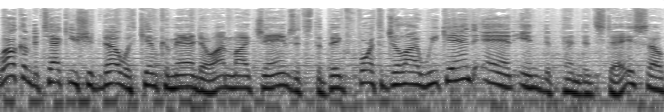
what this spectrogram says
Welcome to Tech You Should Know with Kim Komando. I'm Mike James. It's the big 4th of July weekend and Independence Day. So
